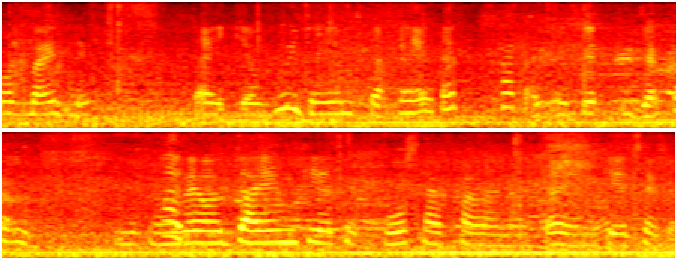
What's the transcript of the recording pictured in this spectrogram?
નોટ બાંધી દે. ઈ કે ભૂઈ જાય એમ કે કઈ કાંઈ ખાતા જાય પેટ પૂજા કરી હવે અડધા એમ કહે છે કે ઢોસા ખાવાના અડધા એમ કહે છે કે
